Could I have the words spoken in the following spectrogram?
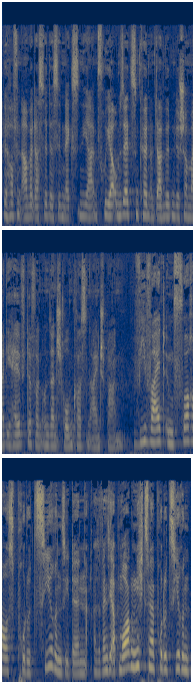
Wir hoffen aber, dass wir das im nächsten nächsten Jahr im Frühjahr umsetzen können. Und da würden wir schon mal die Hälfte von unseren Stromkosten einsparen. Wie weit im Voraus produzieren Sie denn? Also wenn Sie ab morgen nichts mehr produzieren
